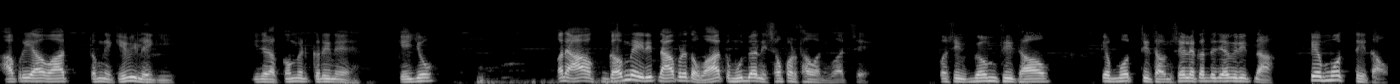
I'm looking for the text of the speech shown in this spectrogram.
આપણી આ વાત તમને કેવી લાગી? એ જરા કમેન્ટ કરીને કહેજો. અને આ ગમે એ રીતના આપણે તો વાત મુદ્દાની સફળ થવાની વાત છે. પછી ગમથી થાવ કે મોતથી થાવ. છેલ્લે કદાચ એવી રીતના કે મોતથી થાવ.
